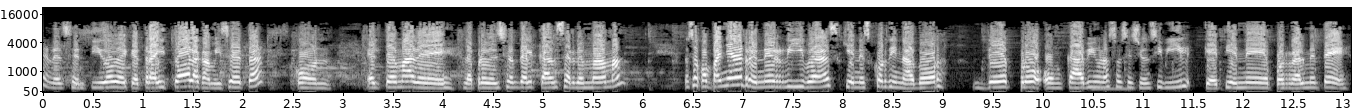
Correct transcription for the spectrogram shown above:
en el sentido de que trae toda la camiseta con el tema de la prevención del cáncer de mama. Nos acompaña René Rivas, quien es coordinador de Pro Oncavi, una asociación civil que tiene pues realmente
